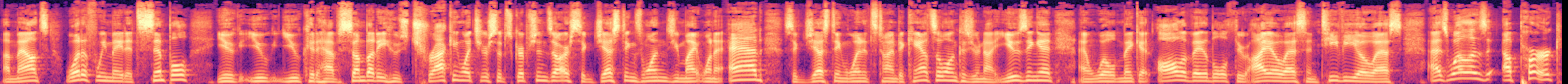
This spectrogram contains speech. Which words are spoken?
amounts. What if we made it simple. You you you could have somebody who's tracking what your subscriptions are, suggesting ones you might want to add, suggesting when it's time to cancel one because you're not using it, and we'll make it all available through iOS and tvOS, as well as a perk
